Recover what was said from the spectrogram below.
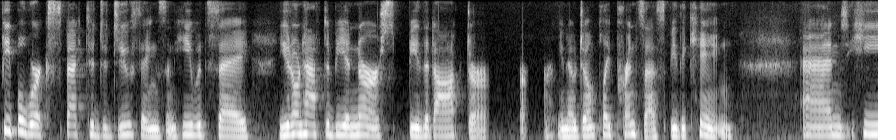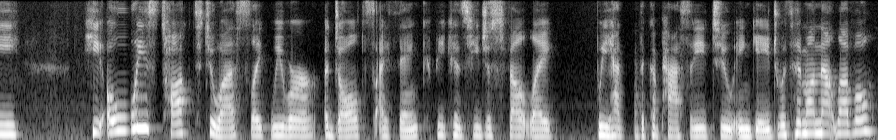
people were expected to do things. And he would say, you don't have to be a nurse, be the doctor. You know, don't play princess, be the king. And he, he always talked to us like we were adults, I think, because he just felt like we had the capacity to engage with him on that level.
